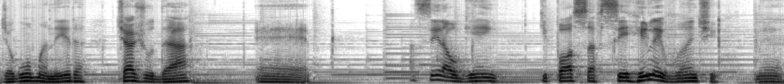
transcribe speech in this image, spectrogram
de alguma maneira te ajudar é, a ser alguém que possa ser relevante né,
